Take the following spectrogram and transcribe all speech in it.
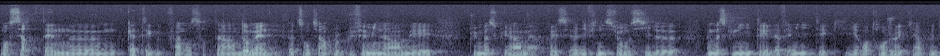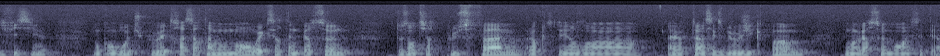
dans, certaines, euh, dans certains domaines, tu vas te sentir un peu plus féminin, mais plus masculin. Mais après, c'est la définition aussi de la masculinité et de la féminité qui rentre en jeu et qui est un peu difficile. Donc en gros, tu peux être à certains moments ou avec certaines personnes te sentir plus femme alors que tu es dans un, alors as un sexe biologique homme ou inversement, etc.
